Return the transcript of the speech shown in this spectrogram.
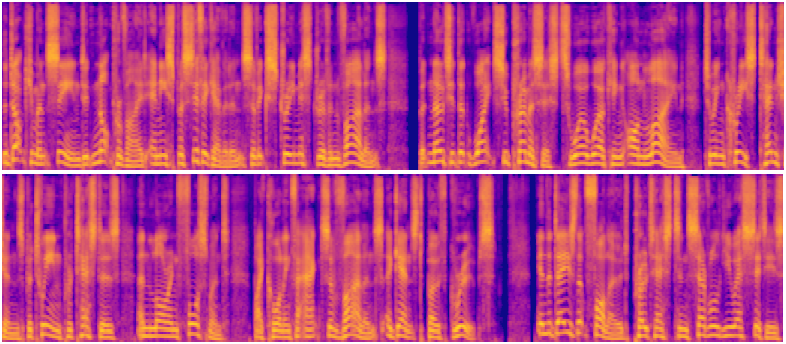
The document seen did not provide any specific evidence of extremist driven violence, but noted that white supremacists were working online to increase tensions between protesters and law enforcement by calling for acts of violence against both groups. In the days that followed, protests in several US cities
